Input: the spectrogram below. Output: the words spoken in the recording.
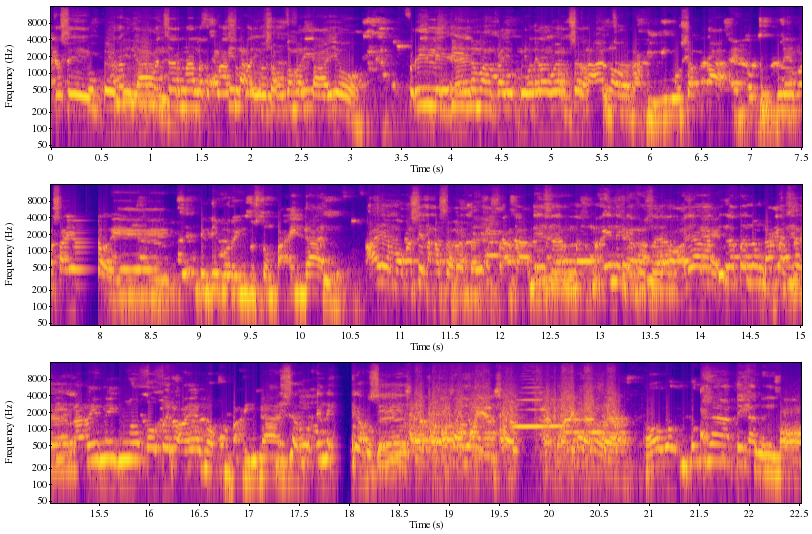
kasi alam niyo naman sir na eh, nakapasok kayo pinakiusap ng naman tayo. Freely Hindi naman kayo pinakwento na ano, nakikiusap ka, eh kung problema sa'yo, eh, hindi mo rin gustong pakinggan. Ayaw mo kasi nakasarado sarado Hindi, sir. Nakinig ako, sir. Ano, Kaya nga tinatanong kita, sir. Narinig mo ko pero ayaw mo akong pakinggan. Hindi sir, makinig ako sir. Sir, tapos ako yun, sir. Baliktad, sir. Oh, wag, wag na natin ano yun. Oo.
